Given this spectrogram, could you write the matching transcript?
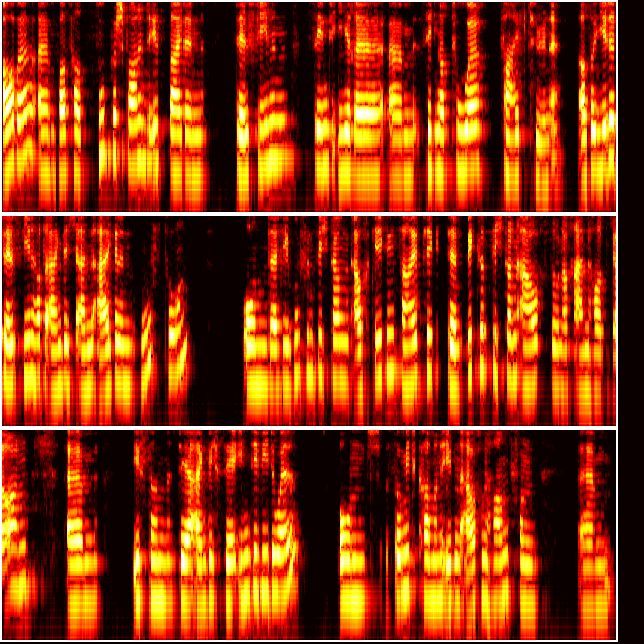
Aber ähm, was halt super spannend ist bei den Delfinen, sind ihre ähm, Signatur-Pfeiftöne. Also jeder Delfin hat eigentlich einen eigenen Rufton und äh, die rufen sich dann auch gegenseitig. Der entwickelt sich dann auch so nach eineinhalb Jahren, ähm, ist dann der eigentlich sehr individuell und somit kann man eben auch anhand von ähm,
